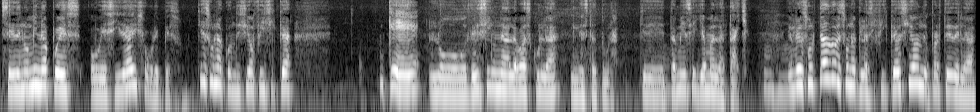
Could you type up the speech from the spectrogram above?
se denomina pues obesidad y sobrepeso, que es una condición física que lo designa la báscula y la estatura, que también se llama la talla. El resultado es una clasificación de parte de la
